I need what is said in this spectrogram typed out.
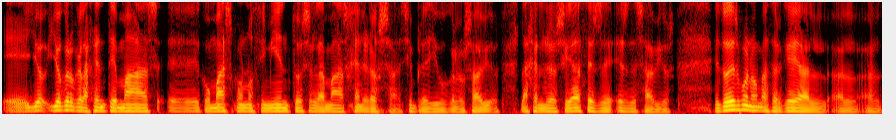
eh, yo, yo, creo que la gente más eh, con más conocimientos es la más generosa. Siempre digo que los sabios, la generosidad es de, es de sabios. Entonces, bueno, me acerqué al, al,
